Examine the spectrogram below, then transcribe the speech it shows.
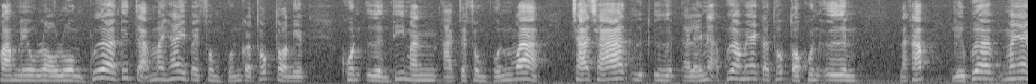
ความเร็วเราลง เพื่อที่จะไม่ให้ไปส่งผลกระทบต่อเน็ต คนอื่นที่มันอาจจะส่งผลว่าช้าๆอืดๆอะไรเนี่ยเพื่อไม่ให้กระทบต่อคนอื่นนะครับ หรือเพื่อไม่ให้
